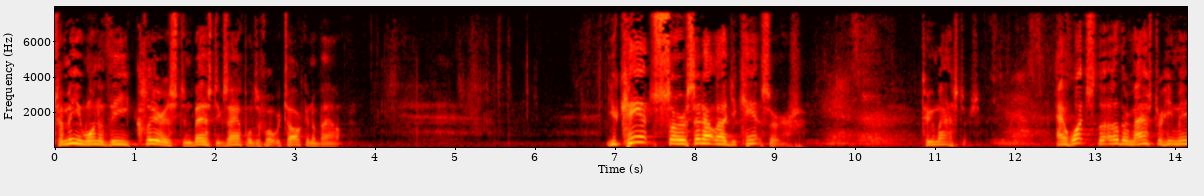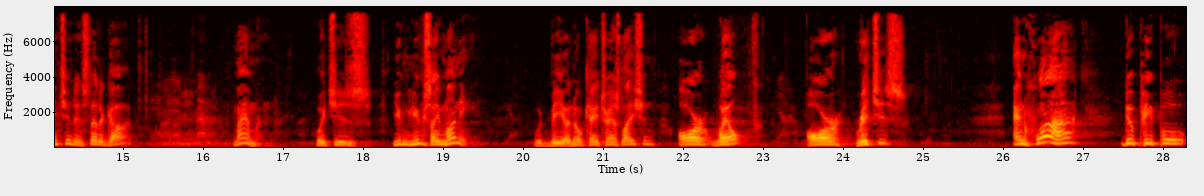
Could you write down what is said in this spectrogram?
to me, one of the clearest and best examples of what we're talking about. You can't serve, say it out loud, you can't serve two masters. And what's the other master he mentioned instead of God? Mammon, which is, you you can say money would be an okay translation, or wealth, or riches. And why do people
